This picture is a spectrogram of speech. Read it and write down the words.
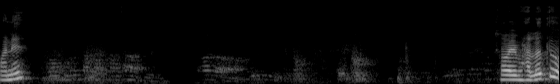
মানে সবাই ভালো তো?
